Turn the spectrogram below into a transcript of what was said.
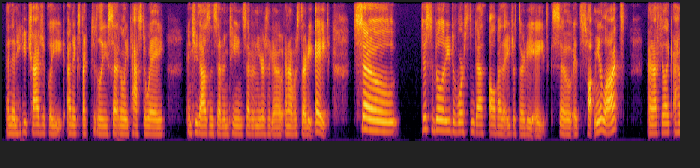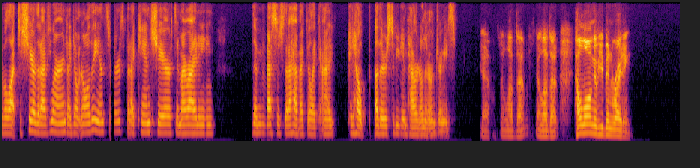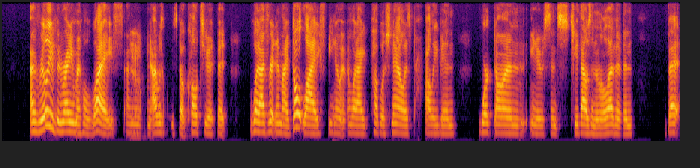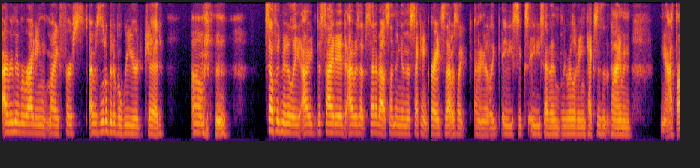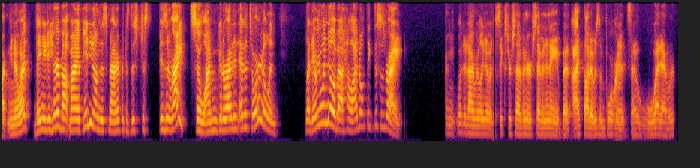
And then he tragically, unexpectedly, suddenly passed away in 2017, seven years ago. And I was 38. So disability, divorce, and death all by the age of 38. So it's taught me a lot. And I feel like I have a lot to share that I've learned. I don't know all the answers, but I can share through my writing the message that I have. I feel like I could help others to be empowered on their own journeys. Yeah, I love that. I love that. How long have you been writing? I've really been writing my whole life. I yeah. mean, I was always felt called to it, but what I've written in my adult life, you know, and what I publish now has probably been worked on, you know, since 2011. But I remember writing my first, I was a little bit of a weird kid. Um, self admittedly, I decided I was upset about something in the second grade. So that was like, I don't know, like 86, 87. We were living in Texas at the time. And yeah, I thought, you know what? They need to hear about my opinion on this matter because this just isn't right. So I'm going to write an editorial and let everyone know about how I don't think this is right. I mean, what did I really know at six or seven or seven and eight? But I thought it was important, so whatever.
